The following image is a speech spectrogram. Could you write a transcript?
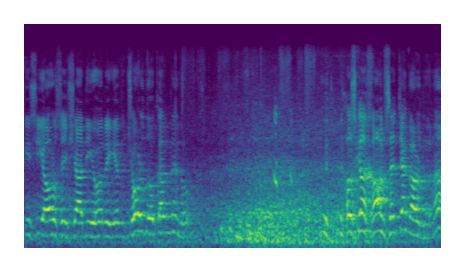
किसी और से शादी हो रही है तो छोड़ दो करने दो। उसका ख्वाब सच्चा कर दो ना।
